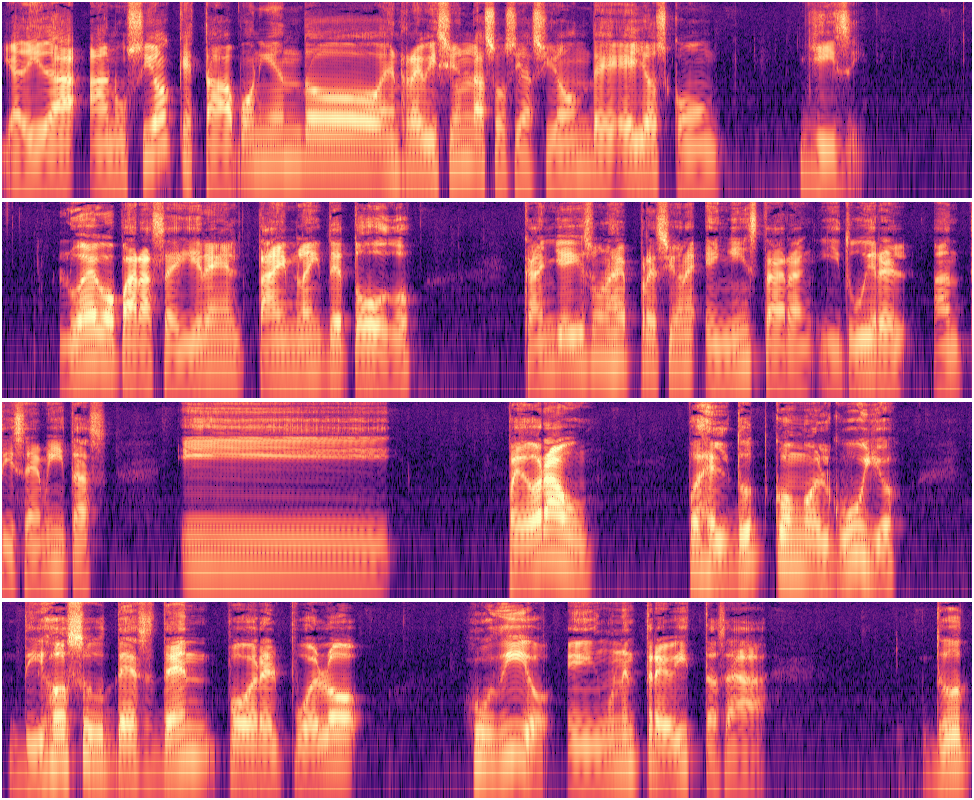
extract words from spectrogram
Y Adidas anunció que estaba poniendo en revisión la asociación de ellos con Yeezy. Luego, para seguir en el timeline de todo, Kanye hizo unas expresiones en Instagram y Twitter antisemitas. Y peor aún, pues el dude con orgullo dijo su desdén por el pueblo judío en una entrevista. O sea, dude,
